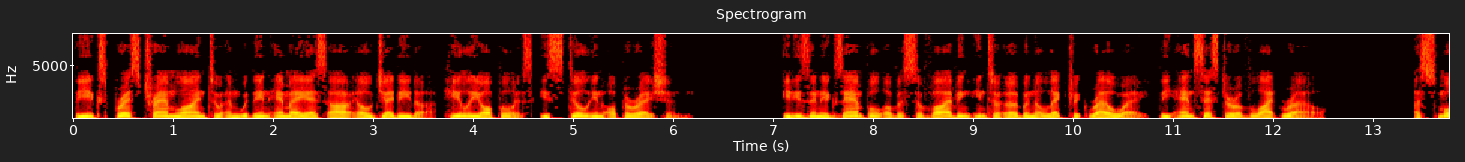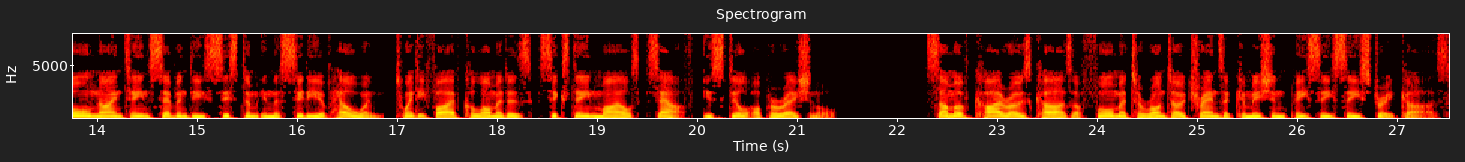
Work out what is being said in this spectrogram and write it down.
The express tram line to and within Masr El Jadida Heliopolis is still in operation. It is an example of a surviving interurban electric railway, the ancestor of light rail. A small 1970s system in the city of Helwan, 25 kilometers (16 miles) south, is still operational. Some of Cairo's cars are former Toronto Transit Commission PCC streetcars.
